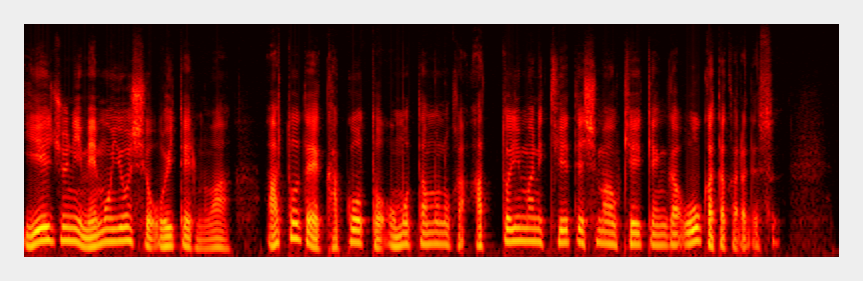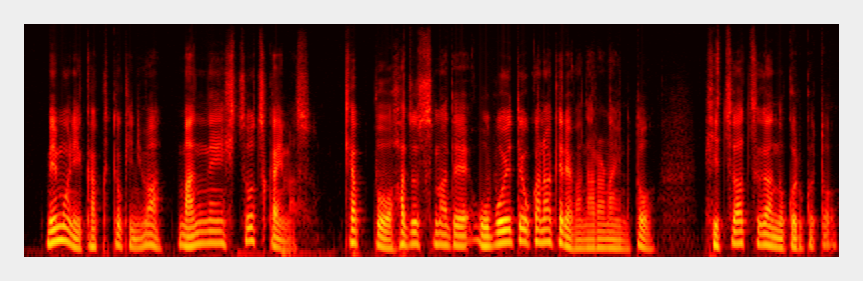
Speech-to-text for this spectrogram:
家中にメモ用紙を置いているのは後で書こうと思ったものがあっという間に消えてしまう経験が多かったからです。メモに書くときには万年筆を使います。キャップを外すまで覚えておかなければならないのと筆圧が残ること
